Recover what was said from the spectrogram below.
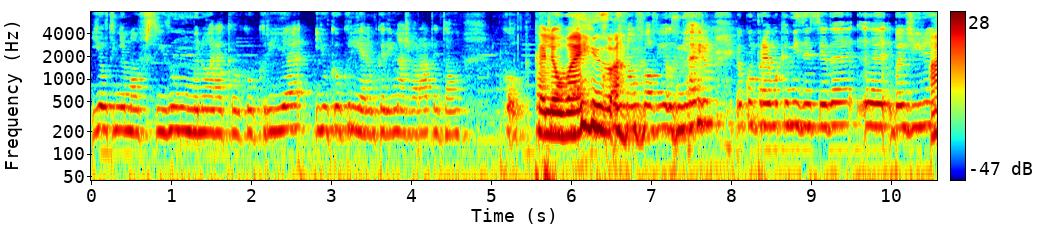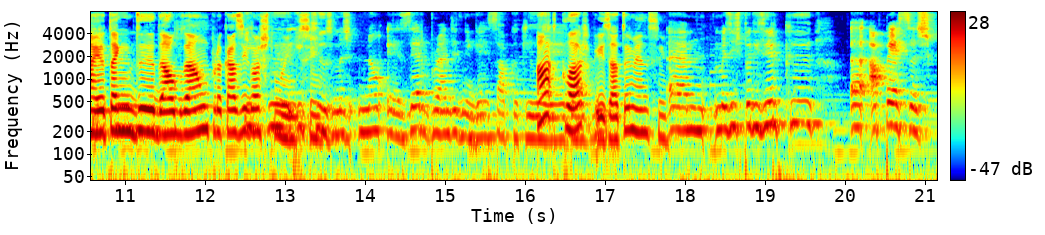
E ele tinha-me oferecido um, mas não era aquele que eu queria. E o que eu queria era um bocadinho mais barato, então... Calhou bem, exato. Não devolvia o dinheiro. Eu comprei uma camisa em seda eh, bem gira. Ah, eu tenho que- de, de algodão, por acaso, e, e gosto que- muito, e sim. que uso, mas não é zero branded, ninguém sabe que aquilo Ah, é claro, Barbie. exatamente, sim. Um, mas isto para dizer que ah, há peças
